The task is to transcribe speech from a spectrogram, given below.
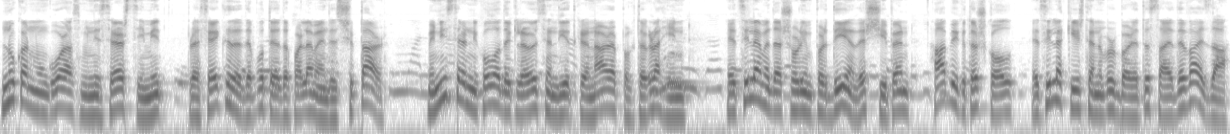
nuk kanë munguar as ministri i Arsimit, prefekti dhe deputetë të Parlamentit shqiptar. Ministrja Nikolla deklaroi se ndihet krenare për këtë krahinë, e cila me dashurinë për dijen dhe shqipen, hapi këtë shkollë, e cila kishte në përbërje të saj dhe vajza.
